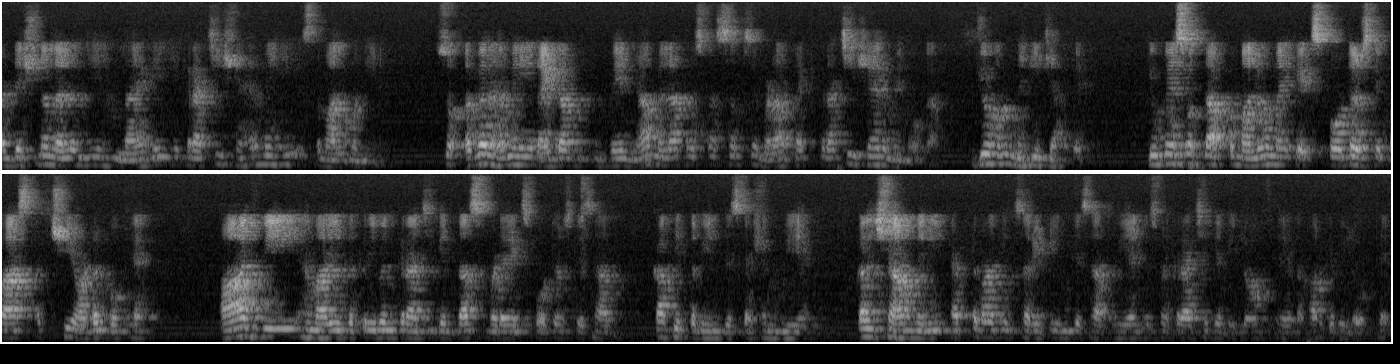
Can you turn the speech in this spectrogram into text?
एडिशनल एल एन जी हम लाएँगे ये कराची शहर में ही इस्तेमाल होनी है। सो अगर हमें राइट ऑफ़ वे ना मिला तो इसका सबसे बड़ा इफ़ेक्ट कराची शहर में होगा, जो हम नहीं चाहते। क्योंकि इस वक्त आपको मालूम है कि एक्सपोर्टर्स के पास अच्छी ऑर्डर बुक है। आज भी हमारी तकरीबन कराची के 10 बड़े एक्सपोर्टर्स के साथ काफ़ी तवील डिस्कशन हुई है। कल शाम मेरी एप्टमा की सारी टीम के साथ हुई है, जिसमें कराची के भी लोग थे, लाहौर के भी लोग थे।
